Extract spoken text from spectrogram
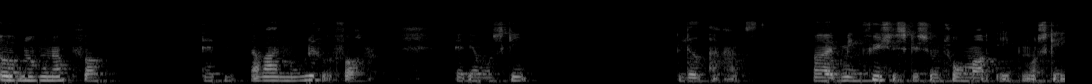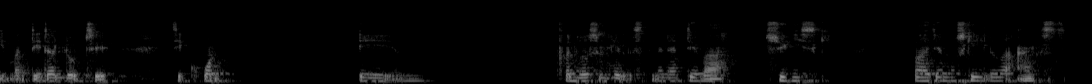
åbner hun op for, at der var en mulighed for, at jeg måske led af angst. Og at mine fysiske symptomer ikke måske var det, der lå til, til grund. øh, for noget som helst, men at det var psykisk, og at jeg måske led af angst.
